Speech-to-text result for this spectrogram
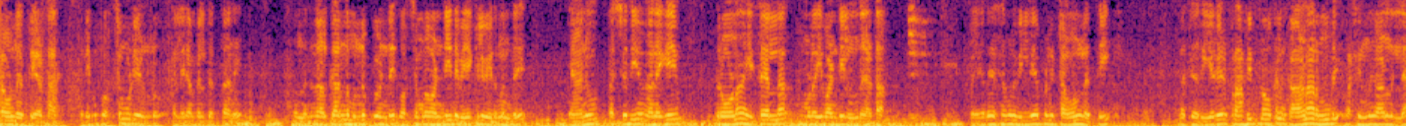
ടൗണിൽ എത്തി കേട്ടാ ഇനിയിപ്പോൾ കുറച്ചും കൂടി ഉള്ളൂ കല്ലിരമ്പലത്ത് എത്താൻ ഒന്ന് രണ്ട് ആൾക്കാരുടെ മുന്നിൽ പോയിട്ടുണ്ട് കുറച്ച് നമ്മുടെ വണ്ടീന്റെ വെഹിക്കിൽ വരുന്നുണ്ട്. ഞാനും അശ്വതിയും അനകയും ദ്രോണ ഇസയെല്ലാം നമ്മൾ ഈ വണ്ടിയിലുണ്ട് കേട്ടാ. അപ്പോൾ ഏകദേശം നമ്മൾ വില്ലാപ്പള്ളി ടൗണിലെത്തി ചെറിയൊരു ട്രാഫിക് ബ്ലോക്കെല്ലാം കാണാറുണ്ട് പക്ഷെ ഇന്ന് കാണുന്നില്ല.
